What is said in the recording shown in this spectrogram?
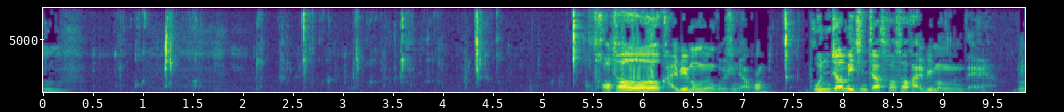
음. 서서 갈비 먹는 곳이냐고? 본점이 진짜 서서 갈비 먹는데. 음.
